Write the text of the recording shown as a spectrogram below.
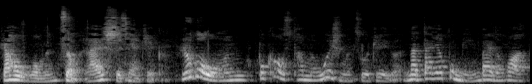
然后我们怎么来实现这个。如果我们不告诉他们为什么做这个，那大家不明白的话。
